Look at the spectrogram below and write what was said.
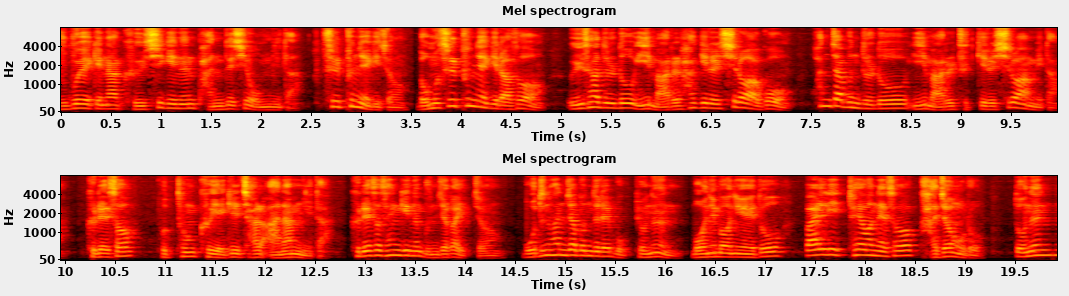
누구에게나 그 시기는 반드시 옵니다. 슬픈 얘기죠. 너무 슬픈 얘기라서 의사들도 이 말을 하기를 싫어하고 환자분들도 이 말을 듣기를 싫어합니다. 그래서 보통 그 얘기를 잘 안 합니다. 그래서 생기는 문제가 있죠. 모든 환자분들의 목표는 뭐니 뭐니 해도 빨리 퇴원해서 가정으로 또는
